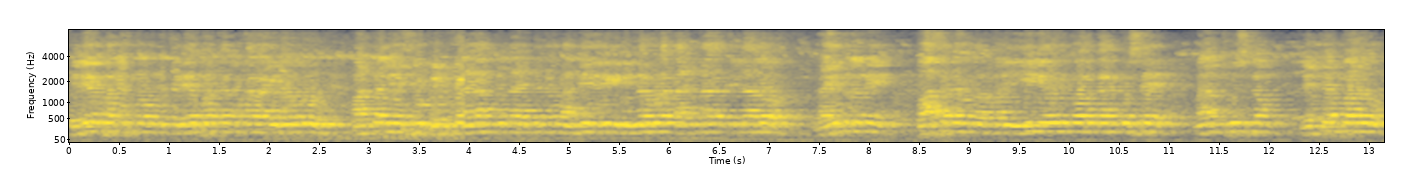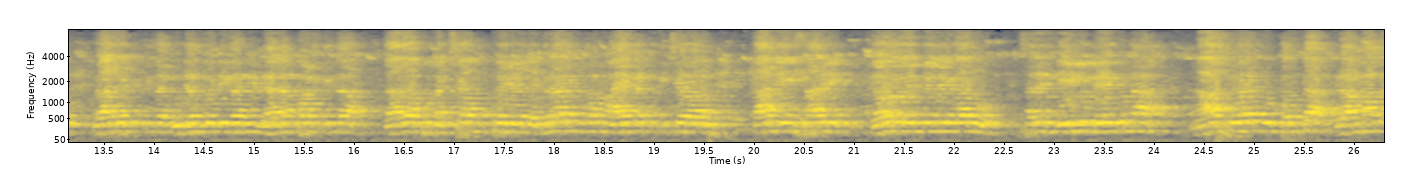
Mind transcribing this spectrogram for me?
తెలియపరచడం తెలియపరచకుండా ఈరోజు పంటలు వేసి పెట్టుబడి అయితే అన్ని తిరిగి నిన్న కూడా కరీంనగర్ జిల్లాలో రైతులని బాసట మరి ఈ నియోజకవర్గానికి వస్తే మనం చూసినాం నెట్టెంపాడు ప్రాజెక్టు కింద గుడ్డంతోటి కానీ వేలంపాడు కింద దాదాపు లక్ష ముప్పై వేల ఎకరాలకు మనం ఆయకట్టుకు ఇచ్చేవాళ్ళం. కానీ ఈసారి గౌరవ ఎమ్మెల్యే గారు సరే నీళ్ళు లేకున్నా లాస్ట్ వరకు కొంత గ్రామాల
